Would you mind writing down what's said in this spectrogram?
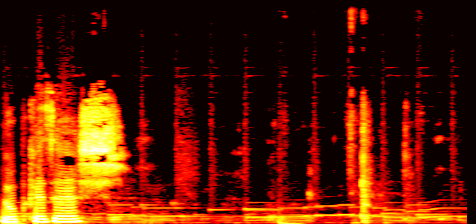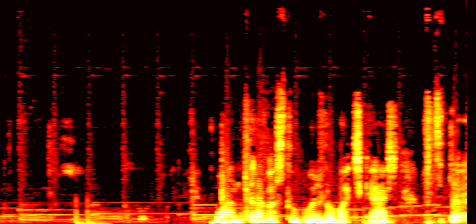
Jobbkezes. Van ragasztóból lovacskás. Itt eh,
